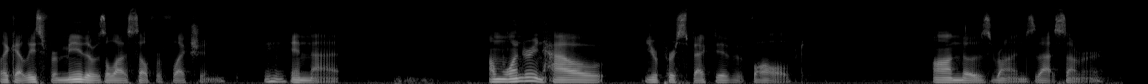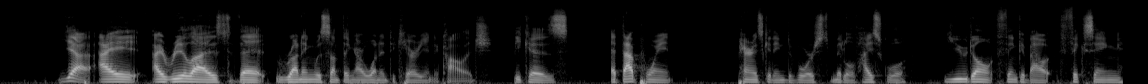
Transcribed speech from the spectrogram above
like at least for me there was a lot of self-reflection Mm-hmm. in that. I'm wondering how your perspective evolved on those runs that summer. yeah, I I realized that running was something I wanted to carry into college because at that point, parents getting divorced middle of high school, you don't think about fixing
